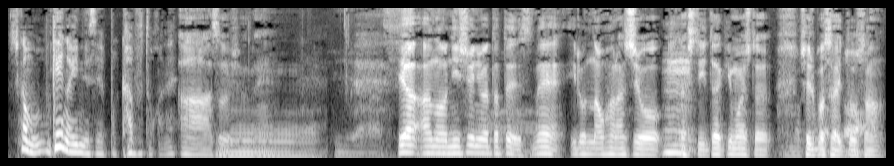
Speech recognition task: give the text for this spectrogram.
しかも、受けがいいんですよ、やっぱ株とかね。ああ、そうでしょうね。いや、あの、2週にわたってですね、いろんなお話を聞かせていただきました、シェルパ斎藤さん。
